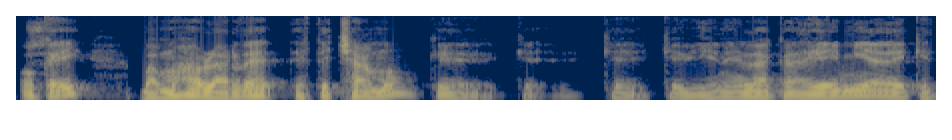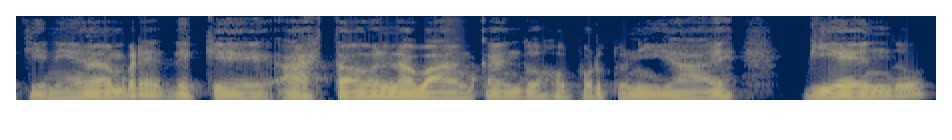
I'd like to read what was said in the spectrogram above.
¿Ok? Sí. Vamos a hablar de, de este chamo que, que, que, que, viene en la academia, de que tiene hambre, de que ha estado en la banca en dos oportunidades viendo,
